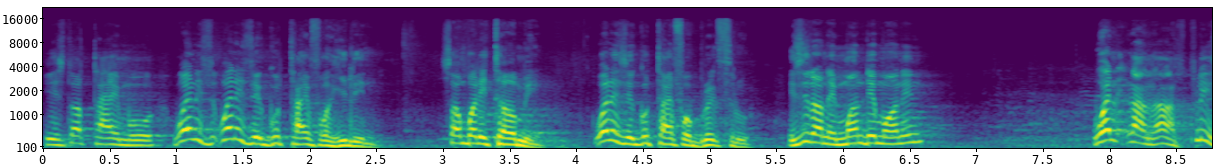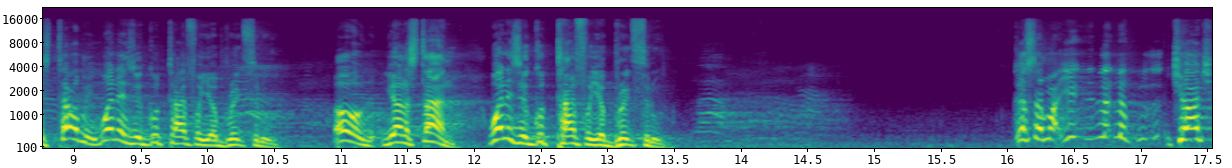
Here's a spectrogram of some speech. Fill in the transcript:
it's not time. Oh, when is, when is a good time for healing? Somebody tell me, when is a good time for breakthrough? Is it on a Monday morning? When, no, no, please tell me, when is a good time for your breakthrough? Oh, you understand? When is a good time for your breakthrough? Because church,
